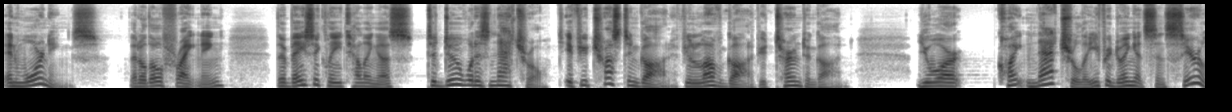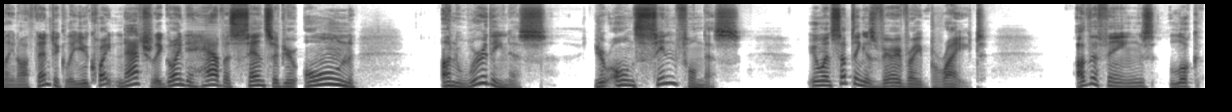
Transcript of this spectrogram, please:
and warnings that, although frightening, they're basically telling us to do what is natural. If you trust in God, if you love God, if you turn to God, you are quite naturally, if you're doing it sincerely and authentically, you're quite naturally going to have a sense of your own unworthiness, your own sinfulness. When something is very, very bright, other things look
